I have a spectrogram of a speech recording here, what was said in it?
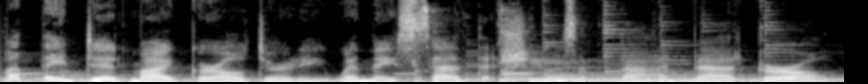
But they did my girl dirty when they said that she was a bad, bad girl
